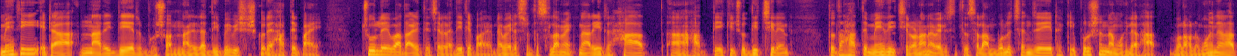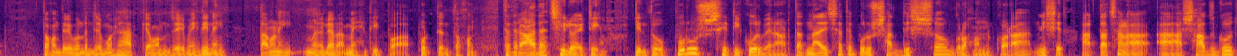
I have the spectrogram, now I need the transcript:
মেহেদি এটা নারীদের ভূষণ, নারীরা দিবে, বিশেষ করে হাতে পায়। চুলে বা দাড়িতে ছেলেরা দিতে পারে। নবী আলাইসালাম এক নারীর হাত হাত দিয়ে কিছু দিচ্ছিলেন, তো তার হাতে মেহেদি ছিল না। নবী আলাইসালাম বলেছেন যে, এটা কি পুরুষের না মহিলার হাত? বলা হলো, মহিলার হাত। তখন তিনি বললেন যে, মহিলার হাত কেমন যে মেহেদি নেই। তার মানে মহিলারা মেহেদি পড়তেন তখন। তাদের আদা ছিল এটি, কিন্তু পুরুষ সেটি করবে না, অর্থাৎ নারীর সাথে পুরুষ সাদৃশ্য গ্রহণ করা নিষেধ। আর তাছাড়া সাজগোজ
